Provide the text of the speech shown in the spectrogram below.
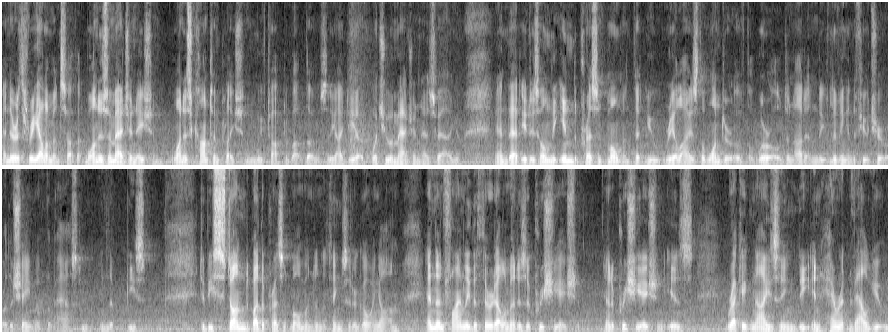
And there are three elements of it. One is imagination, one is contemplation. We've talked about those. The idea of what you imagine has value, and that it is only in the present moment that you realize the wonder of the world, and not in the living in the future or the shame of the past. In the peace, to be stunned by the present moment and the things that are going on. And then finally, the third element is appreciation. And appreciation is recognizing the inherent value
